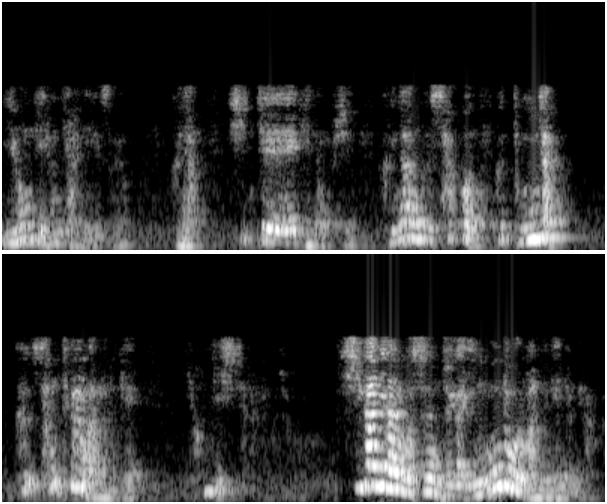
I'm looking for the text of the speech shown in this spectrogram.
이런 게 현재 아니겠어요? 그냥 시제의 개념 없이 그냥 그 사건, 그 동작, 그 상태를 말하는 게 현재 시제라는 거죠. 시간이라는 것은 저희가 인공적으로 만든 개념이라고요.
